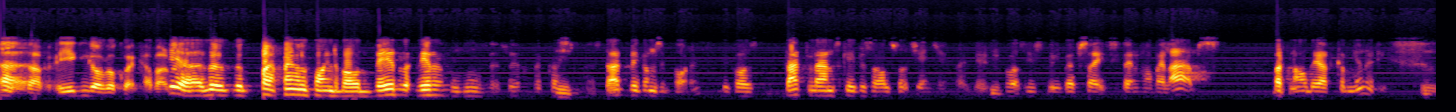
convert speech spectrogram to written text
Uh, stop. You can go real quick, how about? Yeah, the, the final point about where, where are the users, where are the Hmm. customers, that becomes important because that landscape is also changing, right? Hmm. It was used to be websites, then mobile apps, but now they are communities. Hmm.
